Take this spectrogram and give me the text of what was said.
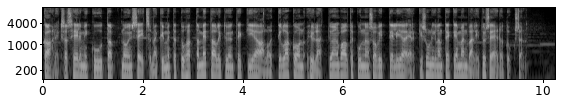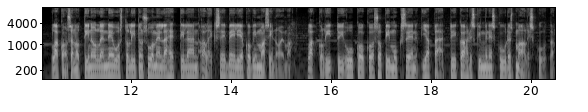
8. helmikuuta noin 70 000 metallityöntekijää aloitti lakon hylättyään valtakunnan sovittelija Erkki Sunilan tekemän välitysehdotuksen. Lakon sanottiin ollen Neuvostoliiton Suomen lähettilään Aleksei Beljakovin masinoima. Lakko liittyi UKK-sopimukseen ja päättyi 26. maaliskuuta.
